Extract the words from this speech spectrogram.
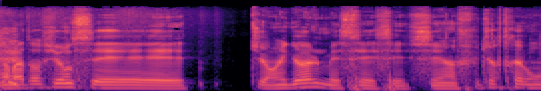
non, mais attention, c'est. Tu en rigoles, mais c'est- un futur très bon.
